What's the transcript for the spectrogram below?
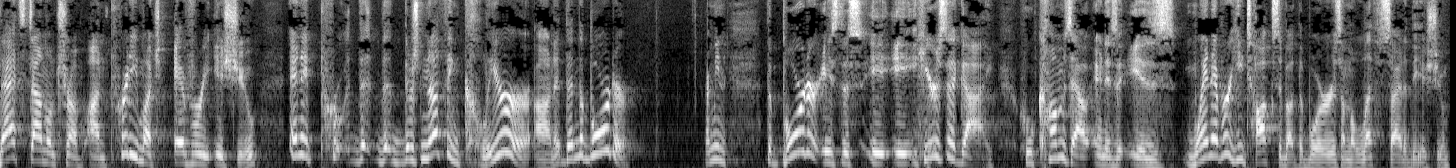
That's Donald Trump on pretty much every issue, and it, the, the, there's nothing clearer on it than the border. I mean, the border is this. i i here's a guy who comes out and is is whenever he talks about the border is on the left side of the issue.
